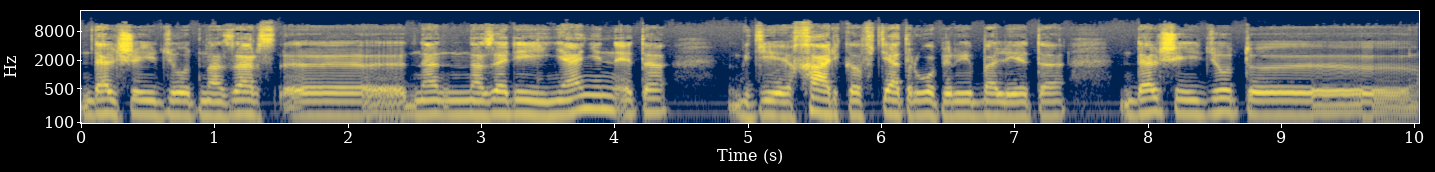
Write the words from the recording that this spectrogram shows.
Дальше идет Назар, э, Назарей Нянин, это где Харьков, театр оперы и балета. Дальше идет э,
